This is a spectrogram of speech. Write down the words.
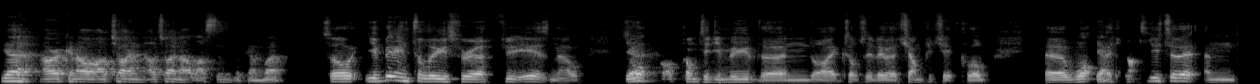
yeah, I reckon I'll, I'll try and I'll try and outlast him if I can, mate. So you've been in Toulouse for a few years now. So yeah. what prompted you move there? And like, obviously they're a championship club. Uh, what yeah. attracted you to it? And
